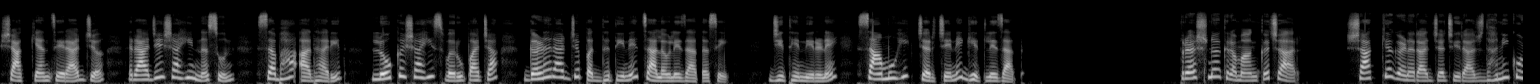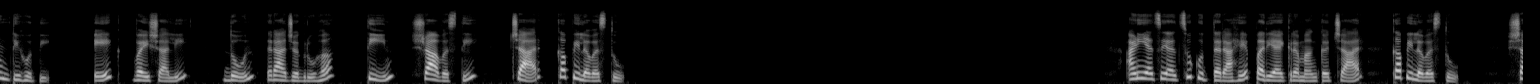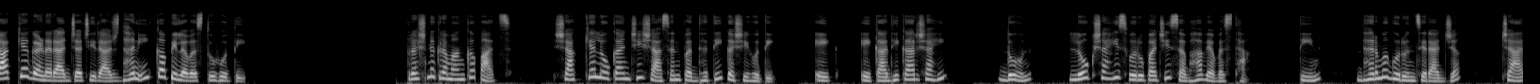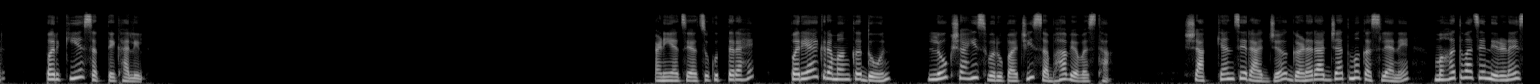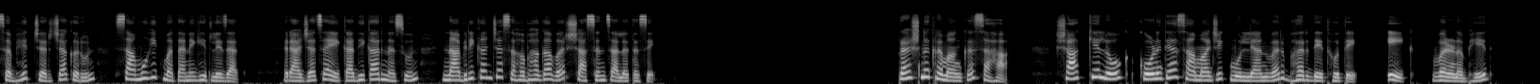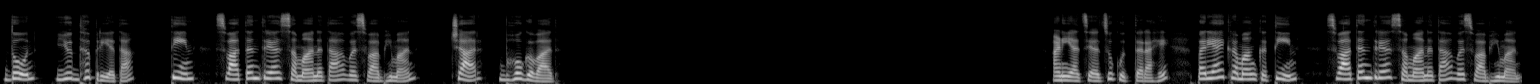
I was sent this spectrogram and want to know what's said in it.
शाक्यांचे राज्य राजेशाही नसून सभा आधारित लोकशाही स्वरूपाच्या गणराज्य पद्धतीने चालवले जात असे जिथे निर्णय सामूहिक चर्चेने घेतले जात. प्रश्न क्रमांक चार. शाक्य गणराज्याची राजधानी कोणती होती? एक वैशाली दोन राजगृह तीन श्रावस्ती चार कपिलवस्तू. आणि याचे अचूक उत्तर आहे पर्याय क्रमांक चार कपिलवस्तू. शाक्य गणराज्याची राजधानी कपिलवस्तू होती. प्रश्न क्रमांक पाच. शाक्य लोकांची शासन पद्धती कशी होती? एक एकाधिकारशाही. दोन लोकशाही स्वरूपाची सभा व्यवस्था. तीन धर्मगुरूंचे राज्य. चार परकीय सत्तेखालील. आणि याचे अचूक उत्तर आहे पर्याय क्रमांक दोन लोकशाही स्वरूपाची सभा व्यवस्था. शाक्यांचे राज्य गणराज्यात्मक असल्याने महत्त्वाचे निर्णय सभेत चर्चा करून सामूहिक मताने घेतले जात. राजाचा एकाधिकार नसून नागरिकांच्या सहभागावर शासन चालत असे. प्रश्न क्रमांक सहा. शाक्य लोक कोणत्या सामाजिक मूल्यांवर भर देत होते? एक वर्णभेद. दोन युद्धप्रियता. तीन स्वातंत्र्य समानता व स्वाभिमान. चार भोगवाद. आणि याचे अचूक उत्तर आहे पर्याय क्रमांक तीन स्वातंत्र्य समानता व स्वाभिमान.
